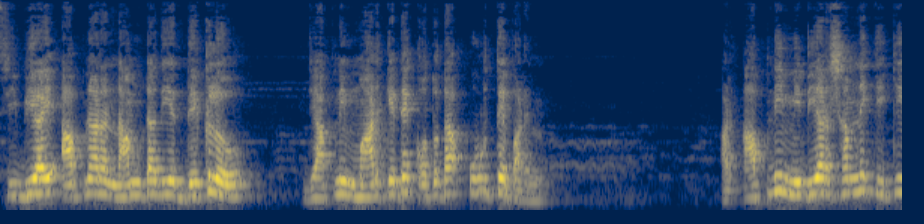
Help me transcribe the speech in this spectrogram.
সিবিআই আপনার নামটা দিয়ে দেখল যে আপনি মার্কেটে কতটা উড়তে পারেন। আর আপনি মিডিয়ার সামনে কি কি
